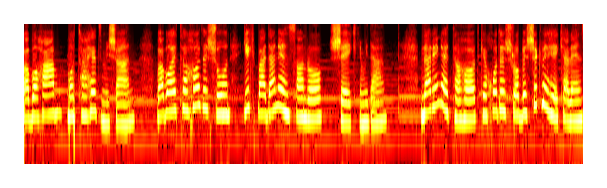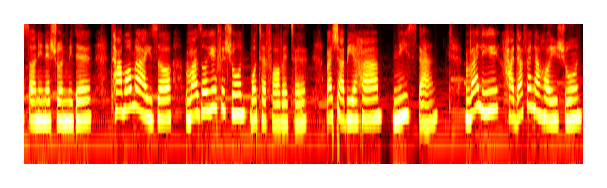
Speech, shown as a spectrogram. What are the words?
و با هم متحد میشن و با اتحادشون یک بدن انسان رو شکل میدن. در این اتحاد که خودش را به شکل هیکل انسانی نشون میده تمام اجزا وظایفشون متفاوته و شبیه هم نیستن. ولی هدف نهاییشون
